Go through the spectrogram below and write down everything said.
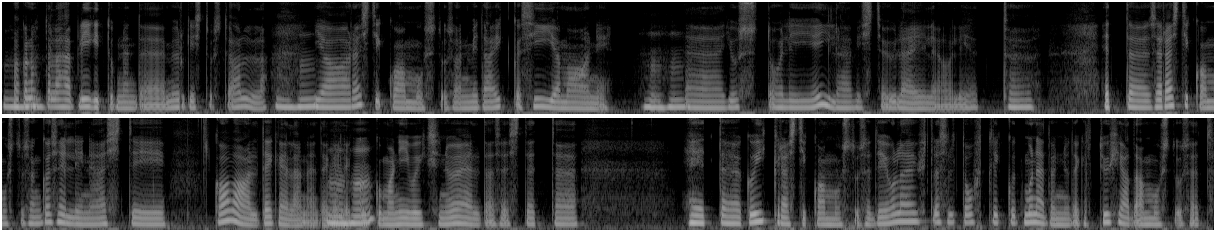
mm, -hmm. aga noh, ta läheb, liigitub nende mürgistuste alla mm -hmm. ja rästikuhammustus on, mida ikka siiamaani mm -hmm. äh, just oli eile vist ja üleeile oli, et et äh, see rästikuhammustus on ka selline hästi kaval tegelane tegelikult mm. -hmm. kui ma nii võiksin öelda, sest et äh, et äh, kõik rästikuhammustused ei ole ühtlaselt ohtlikud, mõned on ju tegelikult tühjad hammustused,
